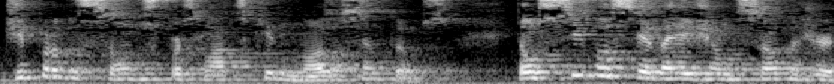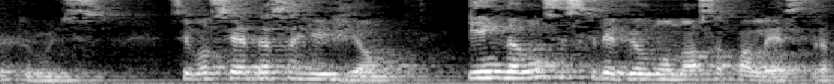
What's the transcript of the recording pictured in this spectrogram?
de produção dos porcelanatos que nós assentamos. Então, se você é da região de Santa Gertrudes, se você é dessa região e ainda não se inscreveu na nossa palestra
